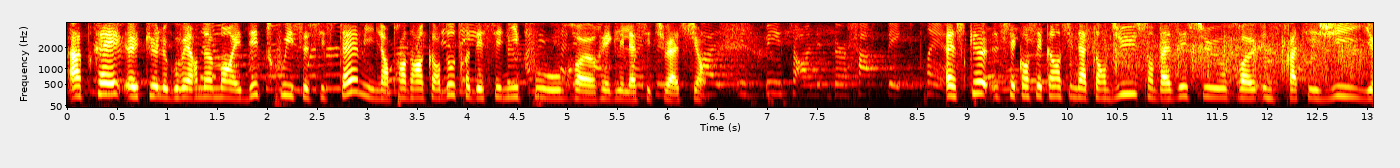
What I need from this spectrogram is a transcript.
Après euh, que le gouvernement ait détruit ce système, il en prendra encore d'autres décennies pour euh, régler la situation. Est-ce que ces conséquences inattendues sont basées sur euh, une stratégie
